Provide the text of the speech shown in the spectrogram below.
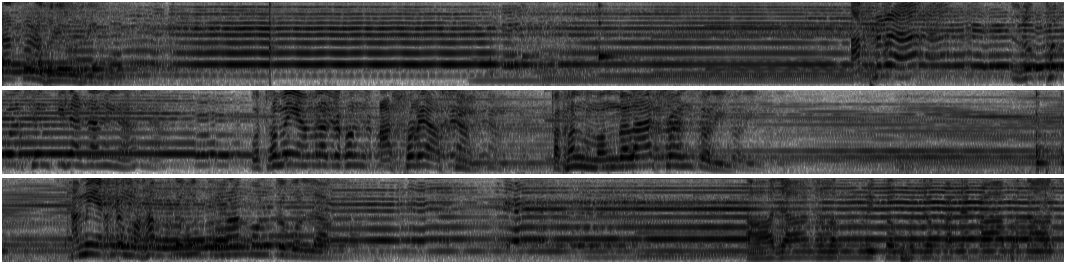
তারপর হরি হরি বল আপনারা লক্ষ্য করেছেন কিনা জানি না। প্রথমেই আমরা যখন আসরে আসি, তখন মঙ্গলাচরণ করি। আমি একটা মহাপ্রভু প্রণাম মন্ত্র বললাম। আজানলম্বিত ভুজ কনকাপদাত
